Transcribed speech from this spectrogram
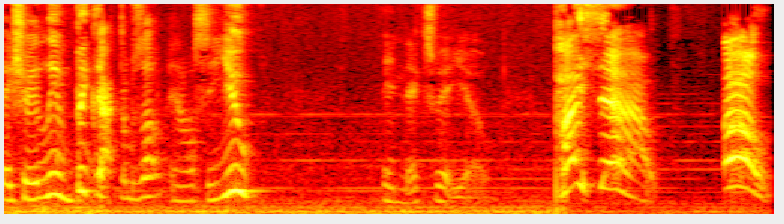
Make sure you leave a big thumbs up, and I'll see you in the next video. Peace out! Oh!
